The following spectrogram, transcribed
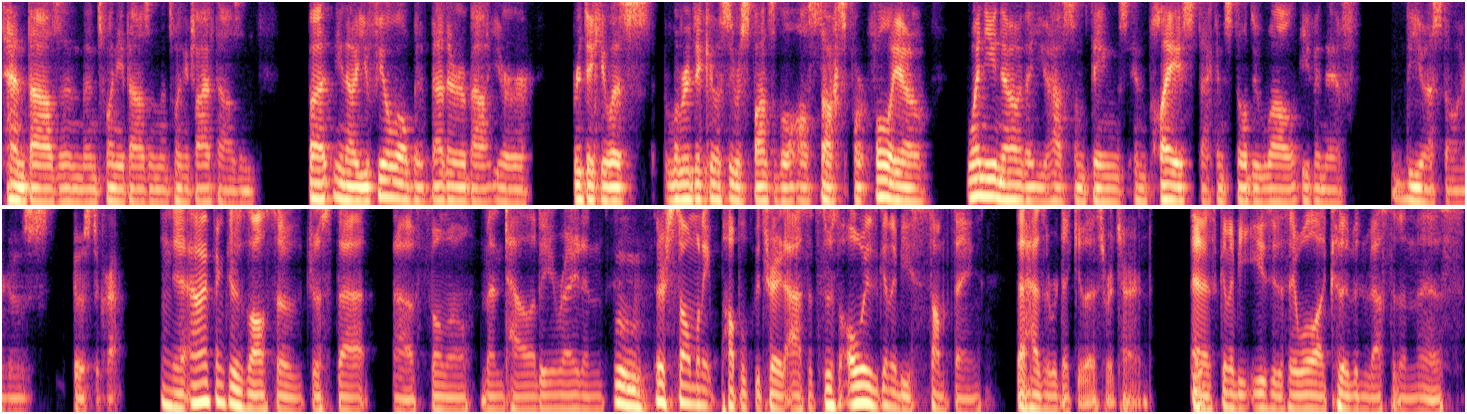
10,000, then 20,000, then 25,000. But you know, you feel a little bit better about your ridiculous, ridiculously responsible all stocks portfolio when you know that you have some things in place that can still do well, even if the US dollar goes goes to crap. Yeah, and I think there's also just that uh, FOMO mentality, right? And mm. there's so many publicly traded assets. There's always going to be something that has a ridiculous return, and it's going to be easy to say, "Well, I could have invested in this,"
